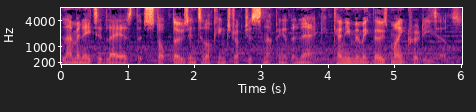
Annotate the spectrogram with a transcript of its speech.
laminated layers that stop those interlocking structures snapping at the neck? Can you mimic those micro details?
